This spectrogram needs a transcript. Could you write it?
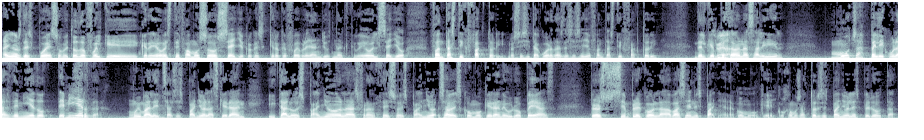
años después, sobre todo fue el que creó este famoso sello, creo que es- creo que fue Brian Yuzna que creó el sello Fantastic Factory. No sé si te acuerdas de ese sello Fantastic Factory, del que empezaron a salir muchas películas de miedo de mierda, muy mal hechas, españolas, que eran italo-españolas, franceso-españolas, ¿sabes? Como que eran europeas, pero siempre con la base en España. Era como que cogemos actores españoles, pero tal.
